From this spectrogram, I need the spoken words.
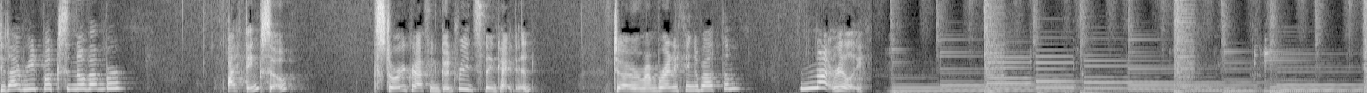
Did I read books in November? I think so. Storygraph and Goodreads think I did. Do I remember anything about them? Not really.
